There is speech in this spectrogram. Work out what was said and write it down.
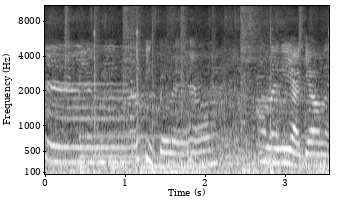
เออผิดไปแล้ว เอาอะไรดีอยากยาวอะไร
